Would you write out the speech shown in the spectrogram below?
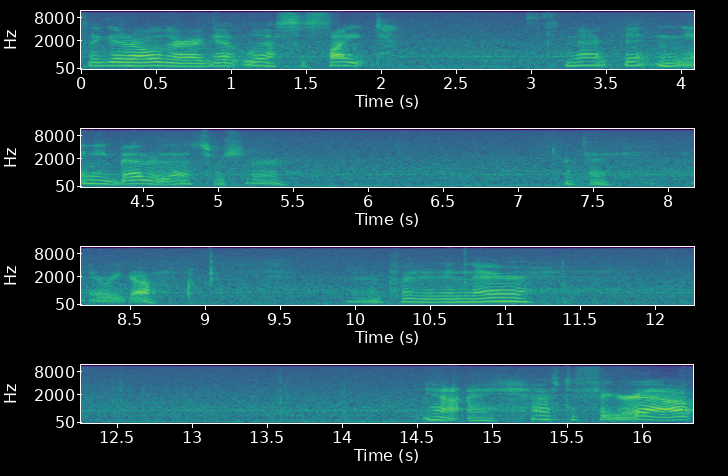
As I get older, I get less sight. Not getting any better, that's for sure. Okay, there we go. Put it in there. Now, I have to figure out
